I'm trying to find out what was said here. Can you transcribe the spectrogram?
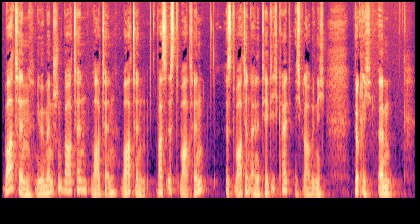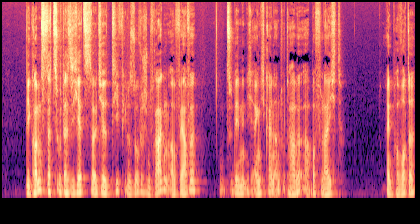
Warten, liebe Menschen, warten, warten, warten. Was ist warten? Ist warten eine Tätigkeit? Ich glaube nicht. Wirklich, ähm, wie kommt es dazu, dass ich jetzt solche tief philosophischen Fragen aufwerfe, zu denen ich eigentlich keine Antwort habe, aber vielleicht ein paar Worte.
